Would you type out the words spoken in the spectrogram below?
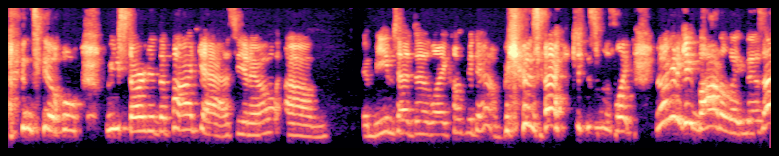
until we started the podcast, you know. Um, and memes had to like hunt me down because I just was like, no, I'm gonna keep bottling this. I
